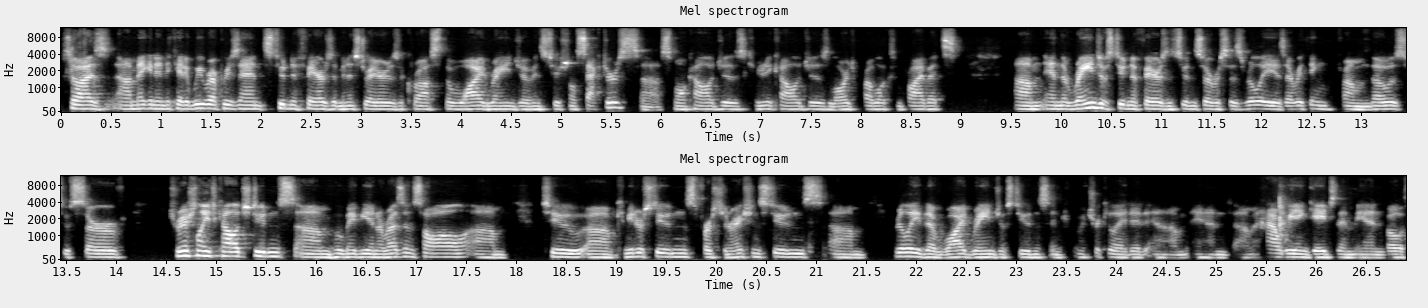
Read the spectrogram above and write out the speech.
So as uh, Megan indicated, we represent student affairs administrators across the wide range of institutional sectors, uh, small colleges, community colleges, large publics and privates. Um, and the range of student affairs and student services really is everything from those who serve traditional age college students um, who may be in a residence hall um, to um, commuter students, first generation students, um, really the wide range of students matriculated um, and um, how we engage them in both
